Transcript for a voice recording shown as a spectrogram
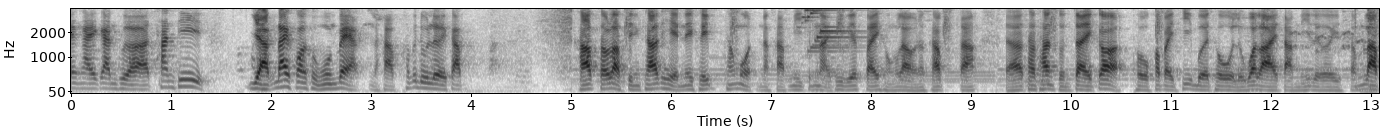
ยังไงกันเผื่อท่านที่ อยากได้ความสมบูรณ์แบบนะครับเข้าไปดูเลยครับครับสำหรับสินค้าที่เห็นในคลิปทั้งหมดนะครับมีจำหน่ายที่เว็บไซต์ของเรานะครับแล้วถ้าท่านสนใจก็โทรเข้าไปที่เบอร์โทรหรือว่าไลน์ตามนี้เลยสำหรับ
